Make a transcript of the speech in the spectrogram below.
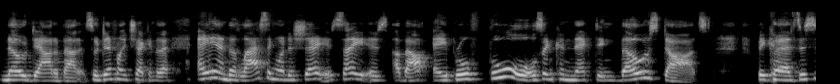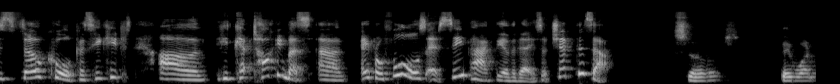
no doubt about it. So definitely check into that. And the last thing I want to say, say is about April Fools and connecting those dots because this is so cool because he keeps uh, he kept talking about uh, April Fools at CPAC the other day. So check this out. So they want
